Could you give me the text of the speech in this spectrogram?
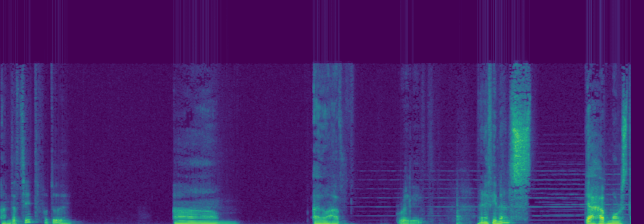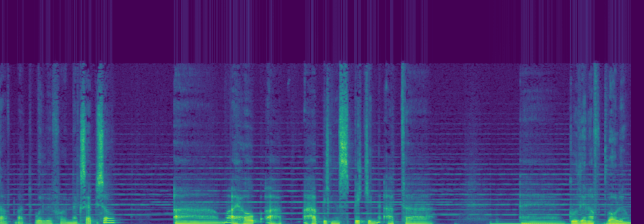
and that's it for today. Um, I don't have really anything else. Yeah, I have more stuff, but will be for the next episode. Um, I hope I, have been speaking at a, a good enough volume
